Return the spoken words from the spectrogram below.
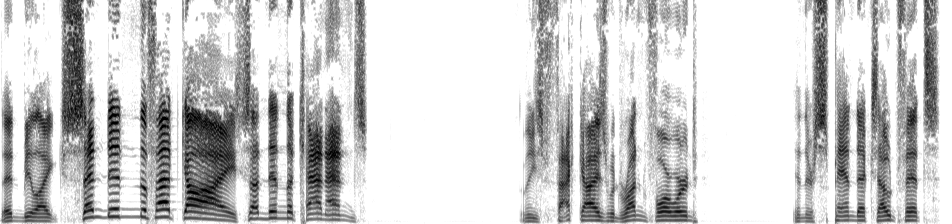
they'd be like, "Send in the fat guy! Send in the cannons!" And these fat guys would run forward in their spandex outfits,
